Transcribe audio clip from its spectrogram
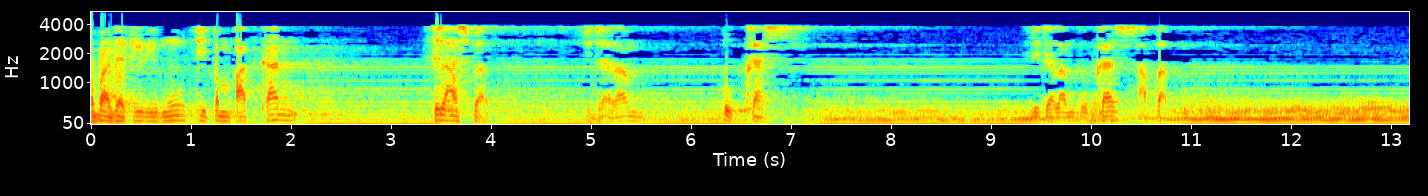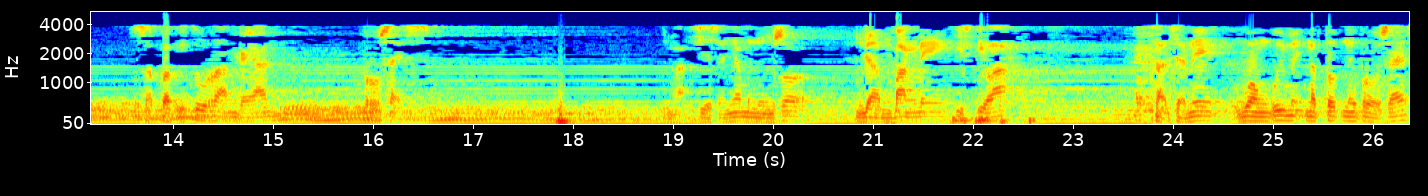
kepada dirimu ditempatkan fil asbab di dalam tugas di dalam tugas sabab. Sabab itu rangkaian proses. Biasanya menungso gampang nih istilah. Sakjane wong kuwi mek ngetutne proses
